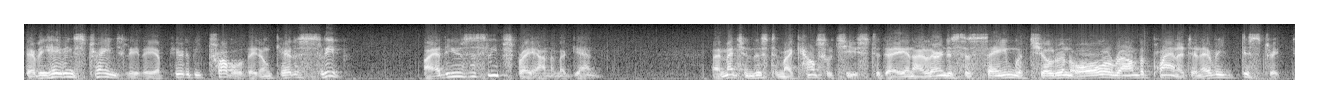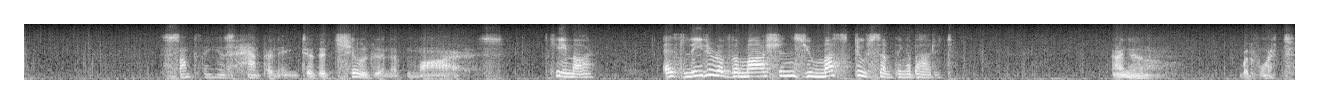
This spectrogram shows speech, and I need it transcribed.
They're behaving strangely. They appear to be troubled. They don't care to sleep. I had to use the sleep spray on them again. I mentioned this to my council chiefs today, and I learned it's the same with children all around the planet in every district. Something is happening to the children of Mars. Kimar, as leader of the Martians, you must do something about it. I know. But what?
